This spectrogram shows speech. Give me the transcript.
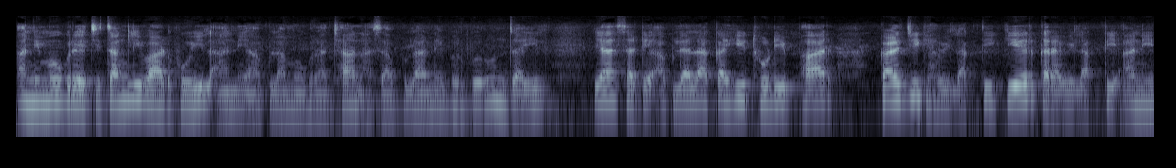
आणि मोगऱ्याची चांगली वाढ होईल आणि आपला मोगरा छान असा फुलाने भरभरून जाईल. यासाठी आपल्याला काही थोडीफार काळजी घ्यावी लागती केअर करावी लागती आणि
